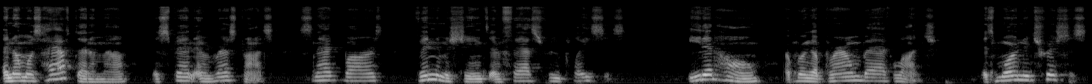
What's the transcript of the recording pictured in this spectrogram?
And almost half that amount is spent in restaurants, snack bars, vending machines, and fast food places. Eat at home or bring a brown bag lunch. It's more nutritious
